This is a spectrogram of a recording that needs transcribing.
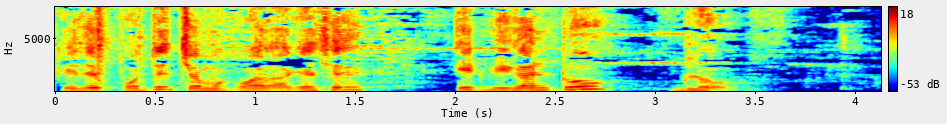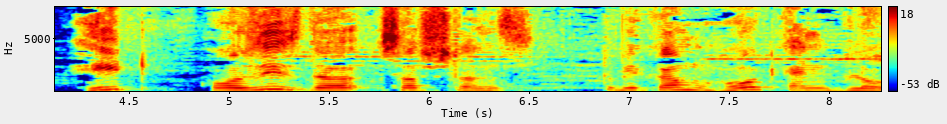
કે તે પોતે જ ચમકવા લાગે છે it began to glow heat causes the substance to become hot and glow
